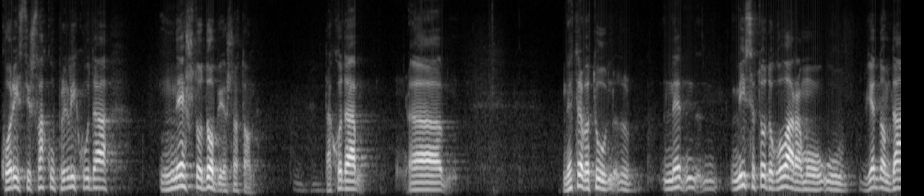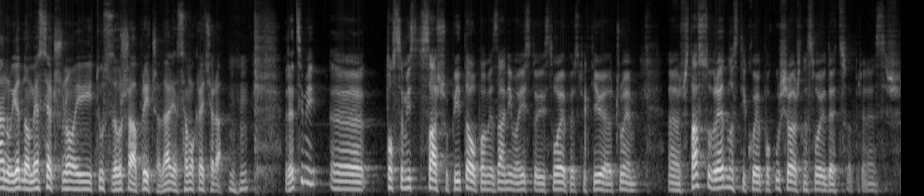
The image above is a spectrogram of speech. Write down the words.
koristiš svaku priliku da nešto dobiješ na tome. Tako da, ne treba tu... Ne, mi se to dogovaramo u jednom danu, jednom mesečno i tu se završava priča. Dalje samo kreće rad. Uh mhm. -huh. Reci mi, e, to sam isto Sašu pitao, pa me zanima isto iz tvoje perspektive da čujem. E, šta su vrednosti koje pokušavaš na svoju decu da preneseš?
